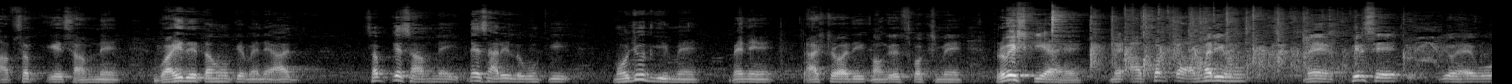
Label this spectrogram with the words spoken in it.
आप सबके सामने ग्वाही देता हूँ कि मैंने आज सबके सामने इतने सारे लोगों की मौजूदगी में मैंने राष्ट्रवादी कांग्रेस पक्ष में प्रवेश किया है। मैं आप सबका आभारी हूँ। मैं फिर से जो है वो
